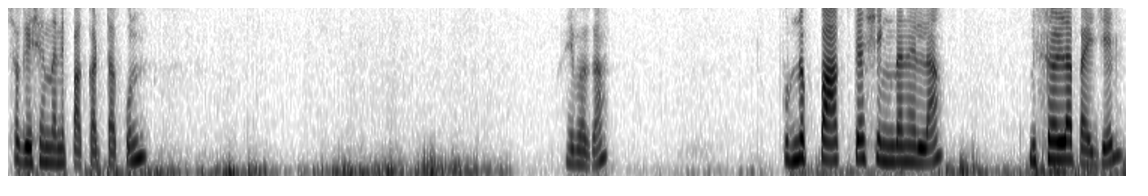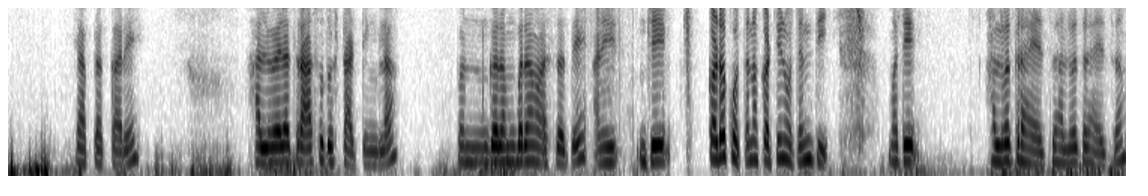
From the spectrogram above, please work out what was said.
सगळे शेंगदाणे पाकात टाकून. हे बघा. पूर्ण पाक त्या शेंगदाण्याला मिसळला पाहिजे ह्या प्रकारे. हलवायला त्रास होतो स्टार्टिंगला पण गरम गरम असतं ते. आणि जे कडक होतं ना कठीण होतं ना ती मग ते हलवत राहायचं हलवत राहायचं.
